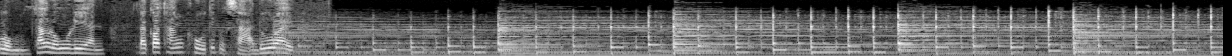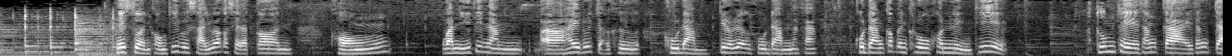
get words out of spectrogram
กลุ่ม ทั้งโรงเรียน แล้วก็ทั้งครูที่ปรึกษาด้วย ในส่วนของที่ปรึกษายุวเกษตรกรของวันนี้ที่นำให้รู้จักคือครูดำที่เราเรียกครูดำนะคะครูดำก็เป็นครูคนหนึ่งที่ทุ่มเททั้งกายทั้งใจ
